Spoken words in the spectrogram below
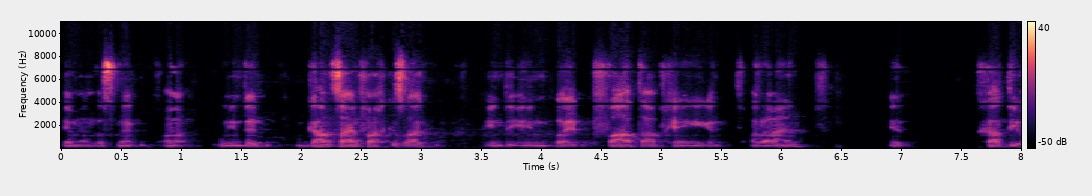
wie man das nennt. Äh, und in der, ganz einfach gesagt, in den, bei pfadabhängigen Reihen hat die,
